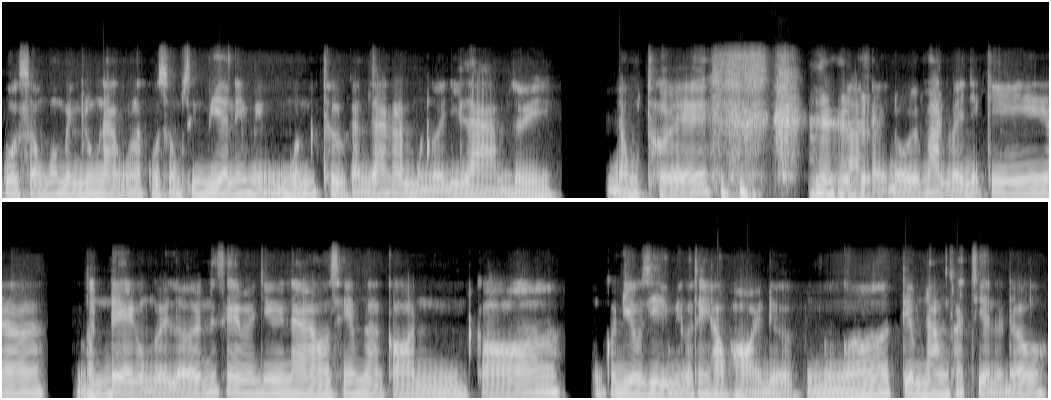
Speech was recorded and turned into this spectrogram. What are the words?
cuộc sống của mình lúc nào cũng là cuộc sống sinh viên ấy. Mình cũng muốn thử cảm giác là một người đi làm rồi đóng thuế là phải đối mặt với những cái uh, vấn đề của người lớn xem là như thế nào xem là còn có có điều gì mình có thể học hỏi được mình có tiềm năng phát triển ở đâu.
